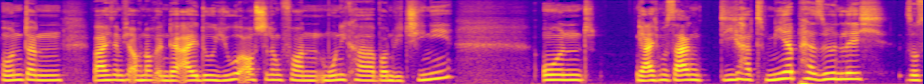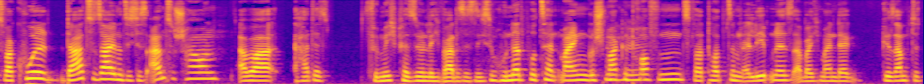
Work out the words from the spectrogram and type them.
Und dann war ich nämlich auch noch in der I Do You Ausstellung von Monika Bonvicini. Und ja, ich muss sagen, die hat mir persönlich, so es war cool, da zu sein und sich das anzuschauen, aber hat jetzt für mich persönlich war das jetzt nicht so 100% meinen Geschmack Mhm. getroffen. Es war trotzdem ein Erlebnis, aber ich meine, der gesamte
